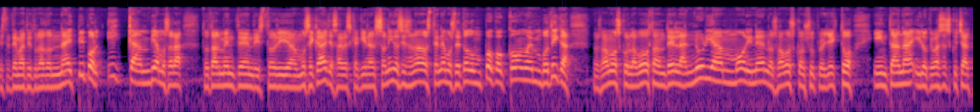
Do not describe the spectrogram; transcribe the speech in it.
este tema titulado Night People. Y cambiamos ahora totalmente de historia musical. Ya sabes que aquí en el Sonidos y Sonados tenemos de todo un poco como en botica. Nos vamos con la voz de la Nuria Moliner, nos vamos con su proyecto Intana y lo que vas a escuchar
